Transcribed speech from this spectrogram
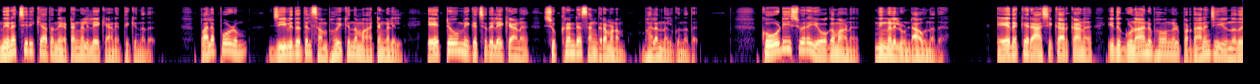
നിനച്ചിരിക്കാത്ത നേട്ടങ്ങളിലേക്കാണ് എത്തിക്കുന്നത്. പലപ്പോഴും ജീവിതത്തിൽ സംഭവിക്കുന്ന മാറ്റങ്ങളിൽ ഏറ്റവും മികച്ചതിലേക്കാണ് ശുക്രന്റെ സംക്രമണം ഫലം നൽകുന്നത്. കോടീശ്വര യോഗമാണ് നിങ്ങളിലുണ്ടാവുന്നത് ഏതൊക്കെ രാശിക്കാർക്കാണ് ഇത് ഗുണാനുഭവങ്ങൾ പ്രദാനം ചെയ്യുന്നത്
